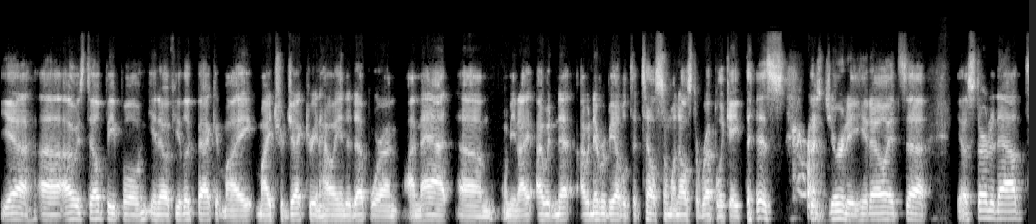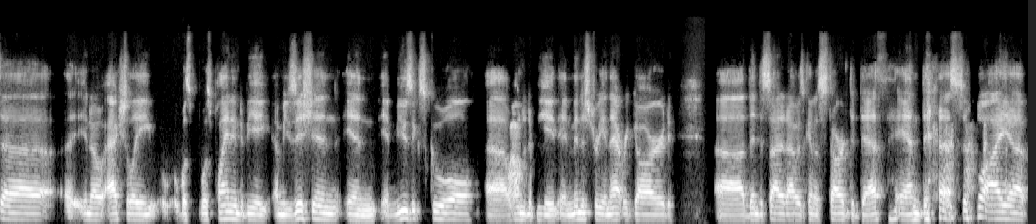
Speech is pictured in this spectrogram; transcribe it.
yeah, uh, I always tell people, you know, if you look back at my my trajectory and how I ended up where I'm I'm at, um, I mean, I, I would ne- I would never be able to tell someone else to replicate this this journey. You know, it's uh, you know started out, uh, you know, actually was was planning to be a, musician in in music school. Uh, wow. Wanted to be in ministry in that regard. Uh, then decided I was going to starve to death, and uh, so I uh,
